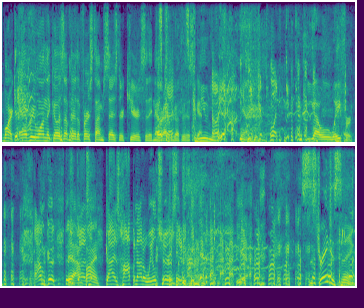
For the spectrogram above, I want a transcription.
Mark, everyone that goes up there the first time says they're cured, so they never have to go through this again. Communion. Oh yeah, yeah. good point. You got a little wafer. I'm good. There's Yeah, I'm guys, fine. guys hopping out of wheelchairs. Yeah. It's the strangest thing.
